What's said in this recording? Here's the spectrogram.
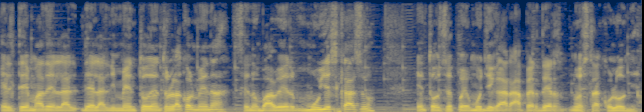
el tema del alimento dentro de la colmena se nos va a ver muy escaso. Entonces podemos llegar a perder nuestra colonia.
